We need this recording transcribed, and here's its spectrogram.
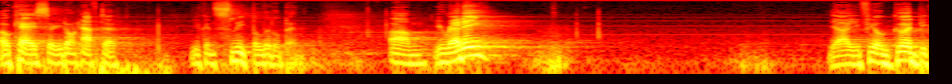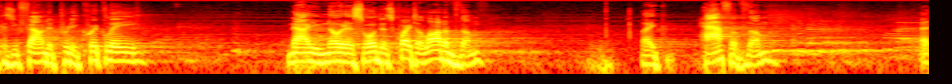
Okay, so you don't have to, you can sleep a little bit. Um, you ready? Yeah, you feel good because you found it pretty quickly. Now you notice, oh, there's quite a lot of them, like half of them. Uh,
